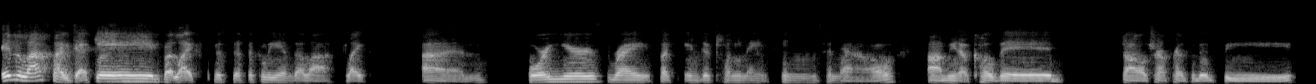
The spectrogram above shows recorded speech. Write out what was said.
in the last like decade, but like specifically in the last like um, four years, right? It's like end of 2019 to now. Um, you know, COVID, Donald Trump presidency,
